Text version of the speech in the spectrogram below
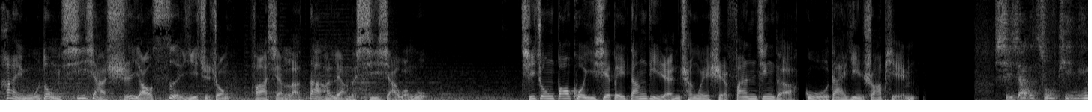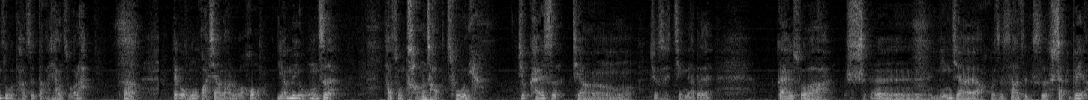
亥母洞西夏石窑寺遗址中，发现了大量的西夏文物，其中包括一些被当地人称为是翻经的古代印刷品。西夏的主体民族，它是党项族了，啊，那个文化相当落后，也没有文字。他从唐朝初年就开始向，就是今天的甘肃啊、是嗯宁夏呀，或者啥这个是陕北啊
